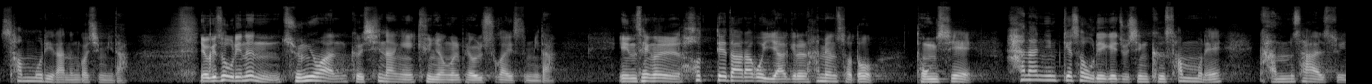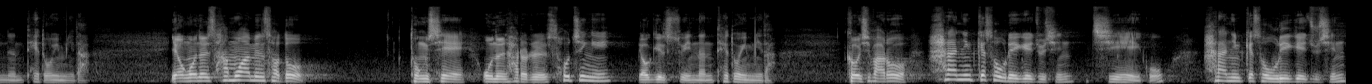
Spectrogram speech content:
선물이라는 것입니다. 여기서 우리는 중요한 그 신앙의 균형을 배울 수가 있습니다. 인생을 헛되다라고 이야기를 하면서도 동시에 하나님께서 우리에게 주신 그 선물에 감사할 수 있는 태도입니다. 영혼을 사모하면서도 동시에 오늘 하루를 소중히 여길 수 있는 태도입니다. 그것이 바로 하나님께서 우리에게 주신 지혜이고 하나님께서 우리에게 주신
